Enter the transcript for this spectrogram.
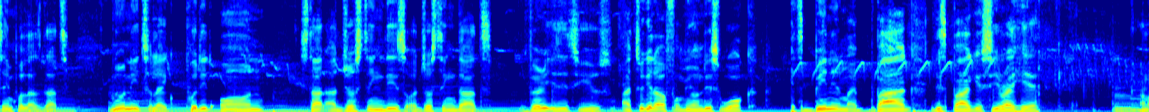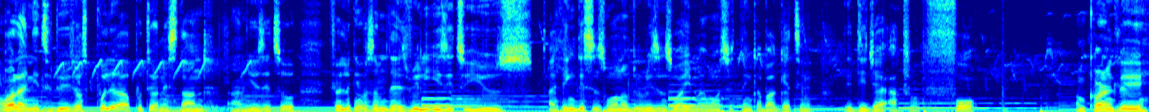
simple as that. No need to like put it on start adjusting this or adjusting that. Very easy to use. I took it out for me on this walk. It's been in my bag. This bag you see right here. And all I need to do is just pull it out, put it on a stand, and use it. So, if you're looking for something that is really easy to use, I think this is one of the reasons why you might want to think about getting the DJI Action 4. I'm currently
